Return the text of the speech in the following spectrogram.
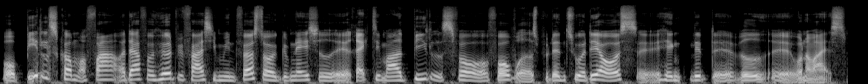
hvor Beatles kommer fra, og derfor hørte vi faktisk i min første år i gymnasiet øh, rigtig meget Beatles for at forberede os på den tur. Det har også øh, hængt lidt øh, ved øh, undervejs.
